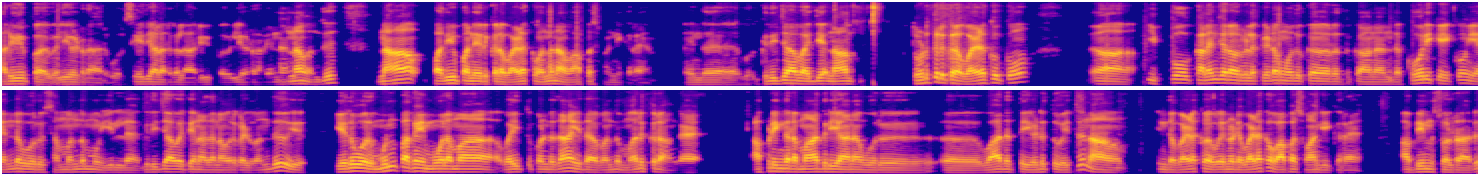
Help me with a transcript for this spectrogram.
அறிவிப்பை வெளியிடுறாரு. ஒரு செய்தியாளர்கள் அறிவிப்பை வெளியிடுறாரு. என்னன்னா வந்து நான் பதிவு பண்ணியிருக்கிற வழக்கு வந்து நான் வாபஸ் பண்ணிக்கிறேன். இந்த கிரிஜா வைத்திய நான் தொடுத்திருக்கிற வழக்குக்கும் இப்போ கலைஞர் அவர்களுக்கு இடம் ஒதுக்குறதுக்கான அந்த கோரிக்கைக்கும் எந்த ஒரு சம்பந்தமும் இல்ல. கிரிஜா வைத்தியநாதன் அவர்கள் வந்து ஏதோ ஒரு முன்பகை மூலமா வைத்து கொண்டுதான் இதை வந்து மறுக்கிறாங்க. அப்படிங்கிற மாதிரியான ஒரு அஹ், வாதத்தை எடுத்து வைத்து நான் இந்த வழக்க என்னுடைய வழக்கை வாபஸ் வாங்கிக்கிறேன் அப்படின்னு சொல்றாரு.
